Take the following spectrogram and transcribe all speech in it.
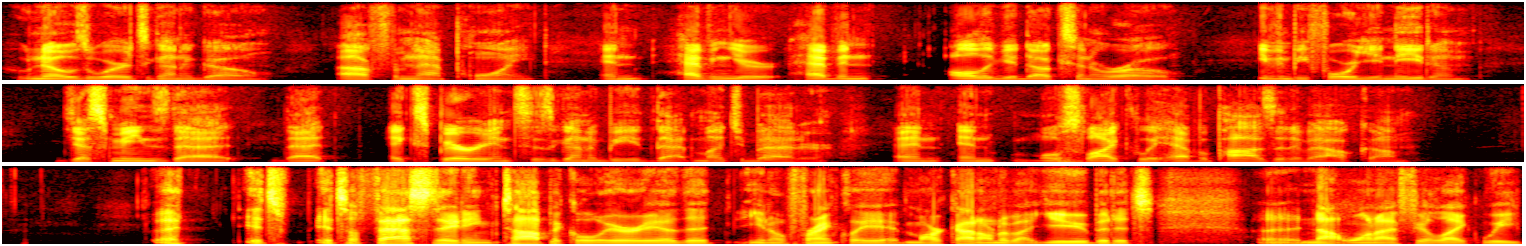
who knows where it's going to go uh, from that point? And having your having all of your ducks in a row, even before you need them, just means that that experience is going to be that much better and and most likely have a positive outcome. That it's it's a fascinating topical area that you know frankly mark i don't know about you but it's uh, not one i feel like we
